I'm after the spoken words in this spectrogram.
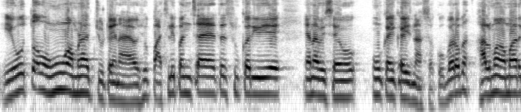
એવો તો હું હમણાં જ ચૂંટાઈને આવ્યો છું. પાછલી પંચાયતે શું કર્યું એ એના વિશે હું કંઈ કહી ના શકું. બરાબર? હાલમાં અમારે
